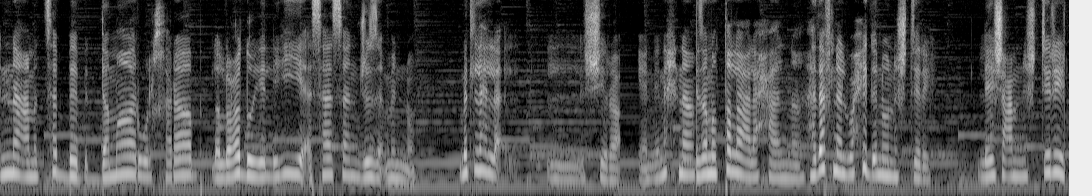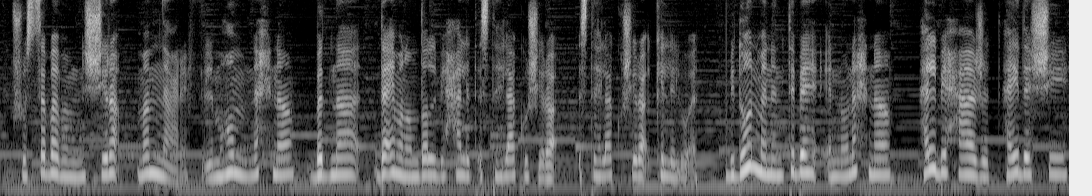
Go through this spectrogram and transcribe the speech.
إنها عم تسبب الدمار والخراب للعضو يلي هي أساسا جزء منه. مثل هلأ الشراء. يعني نحن إذا نطلع على حالنا هدفنا الوحيد إنه نشتري. ليش عم نشتري؟ شو السبب من الشراء؟ ما بنعرف. المهم نحن بدنا دائما نضل بحالة استهلاك وشراء استهلاك وشراء كل الوقت. بدون ما ننتبه إنه نحن هل بحاجة هيدا الشيء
